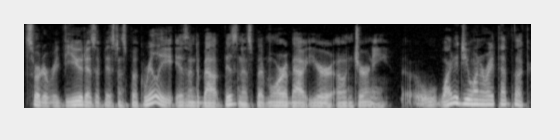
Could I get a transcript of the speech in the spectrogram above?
sort of reviewed as a business book, really isn't about business, but more about your own journey. Why did you want to write that book?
